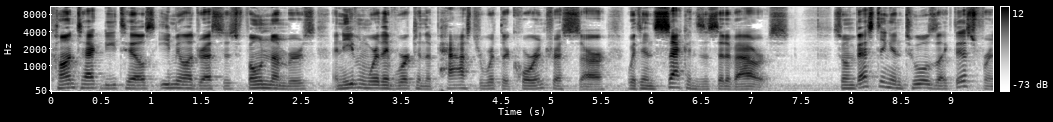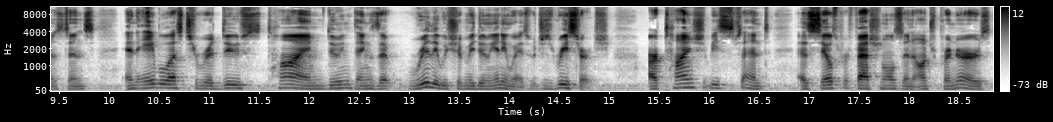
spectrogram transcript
contact details, email addresses, phone numbers, and even where they've worked in the past or what their core interests are within seconds instead of hours. So, investing in tools like this, for instance, enable us to reduce time doing things that really we shouldn't be doing anyways, which is research. Our time should be spent as sales professionals and entrepreneurs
